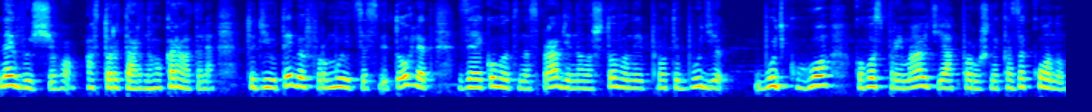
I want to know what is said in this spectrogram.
найвищого авторитарного карателя, тоді у тебе формується світогляд, за якого ти насправді налаштований проти будь- будь-кого, кого сприймають як порушника закону.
